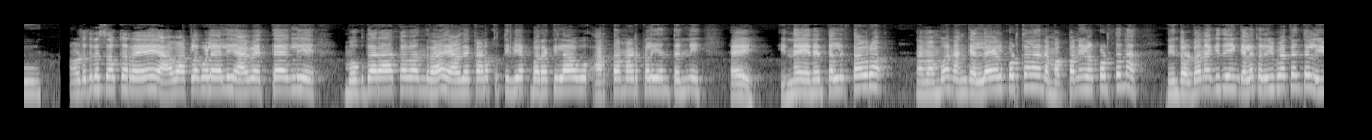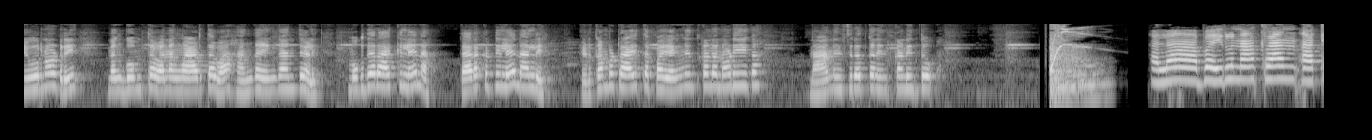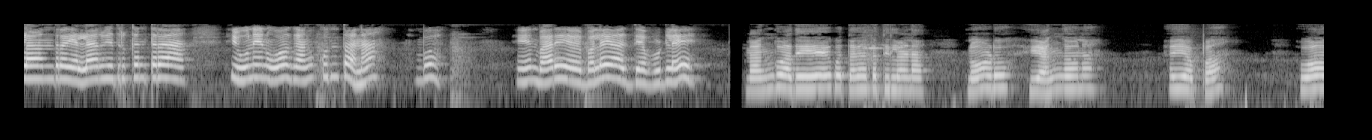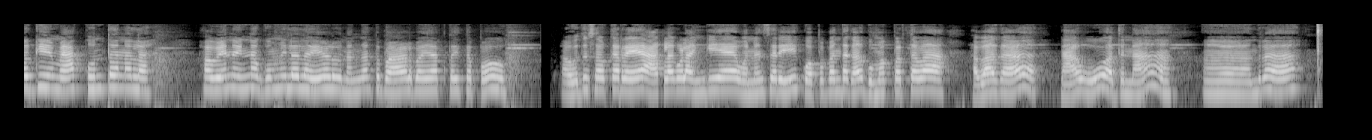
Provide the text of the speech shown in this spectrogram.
ನೋಡಿದ್ರೆ ಸೌಕರ್ಯ ಯಾವ ಆಕಳಗಳೇ ಆಗಲಿ ಯಾವ ಎತ್ತೆ ಆಗಲಿ ಮುಗ್ದಾರ ಹಾಕವಂದ್ರ ಯಾವ್ದೇ ಕಾರಣಕ್ಕೂ ತಿವಿಯಕ್ ಬರಕಿಲ್ಲ, ಅವು ಅರ್ಥ ಮಾಡ್ಕೊಳ್ಳಿ ಅಂತನ್ನಿ ಏಯ್, ಇನ್ನ ಏನೇನ್ ಕಲಿತಾವ್ರೋ? ನಮ್ಮಮ್ಮ ನಂಗೆಲ್ಲ ಹೇಳ್ಕೊಡ್ತಾಳ ನಮ್ಮ ಅಪ್ಪನೇ ಹೇಳ್ಕೊಡ್ತಾನ. ನೀನ್ ದೊಡ್ಡವನಾಗಿದೆ ಹಿಂಗೆಲ್ಲ ಕಲಿಬೇಕಂತೇಳಿ ಇವ್ರು ನೋಡ್ರಿ, ನಂಗೆ ಗುಮ್ತವ, ನಂಗೆ ಮಾಡ್ತಾವ, ಹಂಗ ಹಿಂಗ ಅಂತೇಳಿ. ಮುಗ್ದಾರ ಹಾಕಿಲ್ಲೇನ? ದಾರ ಕಟ್ಟಿಲ್ಲೇನ ಅಲ್ಲಿ? ಹಿಡ್ಕೊಂಬಿಟ್ರೆ ಆಯ್ತಪ್ಪ, ಹೆಂಗ್ ನಿಂತ್ಕೊಂಡ ನೋಡಿ ಈಗ? ನಾನು ನಿಲ್ಸಿರತ್ತ ನಿಂತ್ಕೊಂಡಿದ್ದು. ಅಲ್ಲ ಬೈರು ನಾಕ್ರ ಆಕ್ಲ ಅಂದ್ರೆ ಎಲ್ಲಾರು ಎದ್ರಕಂತಾರ ಇವನೇನು ಹೋಗಿ ಹಂಗ್ ಕುಂತಾನ? ಬೋ ಏನ್ ಬಾರಿ ಬಲೆ ಆದ್ಯ ಬಿಡ್ಲೆ? ನಂಗೂ ಅದೇ ಗೊತ್ತಾಗಕತ್ತಿಲ್ಲ ಅಣ್ಣ. ನೋಡು ಹೆಂಗವನ. ಅಯ್ಯಪ್ಪ ಹೋಗಿ ಮ್ಯಾಕ್ ಕುಂತಾನಲ್ಲ. ಅವೇನು ಇನ್ನೂ ಗುಮ್ಮಿಲ್ಲಲ್ಲ ಹೇಳು ನಂಗಂತೂ ಭಾಳ ಭಯ ಆಗ್ತೈತಪ್ಪ. ಹೌದು ಸೌಕರ್ಯ ಆಕಳಗಳು ಹಂಗೆಯೇ ಒಂದೊಂದ್ಸರಿ ಕೋಪ ಬಂದಾಗ ಗುಮ್ಮಕ್ ಬರ್ತಾವ. ಅವಾಗ ನಾವು ಅದನ್ನ ಅಂದ್ರ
